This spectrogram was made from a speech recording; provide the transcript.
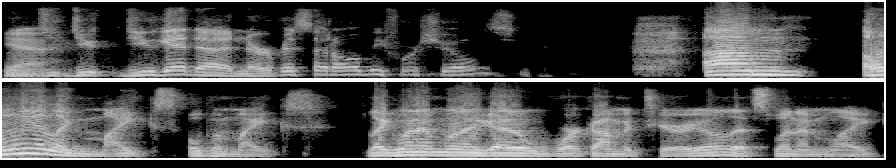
Yeah. Do you, do you get uh, nervous at all before shows? Um, only at like mics, open mics. Like when I when I got to work on material, that's when I'm like,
